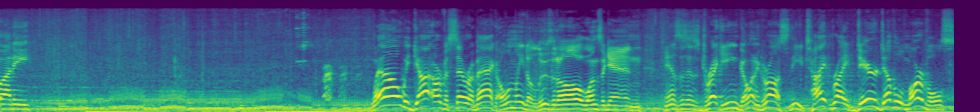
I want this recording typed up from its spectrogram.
Buddy. Well, we got our Viscera back, only to lose it all once again. Yes, this is Dreki going across the tight right Daredevil Marvels.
